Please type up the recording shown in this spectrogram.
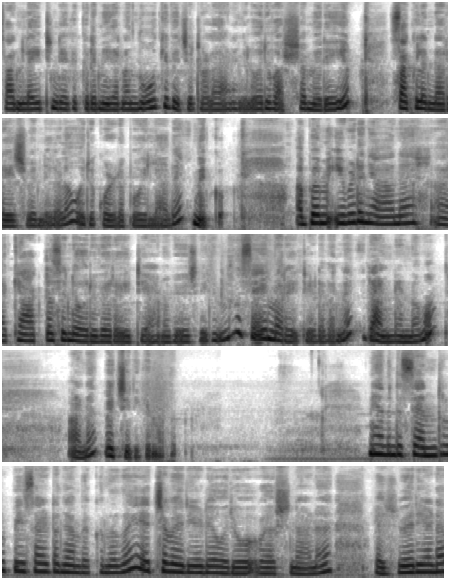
സൺലൈറ്റിന്റെയൊക്കെ ക്രമീകരണം നോക്കി വെച്ചിട്ടുള്ളതാണെങ്കിൽ ഒരു വർഷം വരെയും സക്കുലന്റ് അറേഞ്ച്മെന്റുകൾ ഒരു കുഴപ്പമില്ലാതെ നിൽക്കും. അപ്പം ഇവിടെ ഞാൻ ക്യാക്ടസിന്റെ ഒരു വെറൈറ്റിയാണ് ഉപയോഗിച്ചിരിക്കുന്നത്. സെയിം വെറൈറ്റിയുടെ തന്നെ രണ്ടെണ്ണവും ആണ് വെച്ചിരിക്കുന്നത്. ഇനി അതിന്റെ സെൻട്രൽ പീസായിട്ട് ഞാൻ വെക്കുന്നത്. എച്ചവേരിയുടെ ഒരു വേർഷനാണ് എച്ചവേരിയുടെ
